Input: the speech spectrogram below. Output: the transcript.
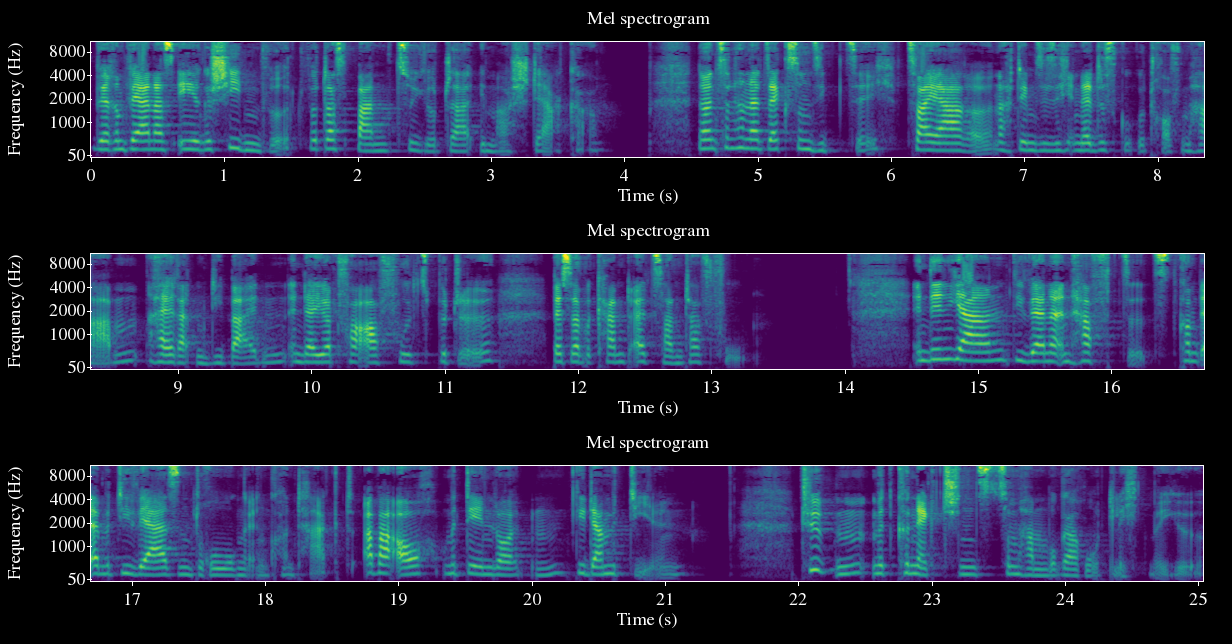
Während Werners Ehe geschieden wird, wird das Band zu Jutta immer stärker. 1976, zwei Jahre nachdem sie sich in der Disco getroffen haben, heiraten die beiden in der JVA Fuhlsbüttel, besser bekannt als Santa Fu. In den Jahren, die Werner in Haft sitzt, kommt er mit diversen Drogen in Kontakt, aber auch mit den Leuten, die damit dealen. Typen mit Connections zum Hamburger Rotlichtmilieu.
